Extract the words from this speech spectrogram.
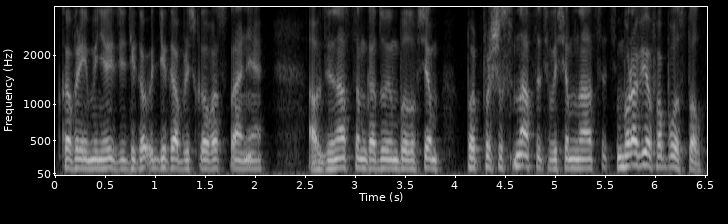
ко времени декабрьского восстания, а в 12 году им было всем по 16-18. Муравьев апостол,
